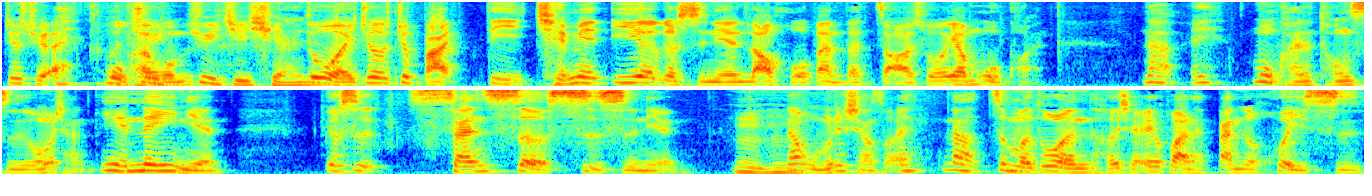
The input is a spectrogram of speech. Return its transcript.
就觉得，哎，募款我们聚集起来，对，就就把第前面一二个十年老伙伴们找来说要募款。那哎，募款的同时，我们想，因为那一年又是三社四十年，嗯，那我们就想说，哎、那这么多人合起来，要不要来办个会师？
